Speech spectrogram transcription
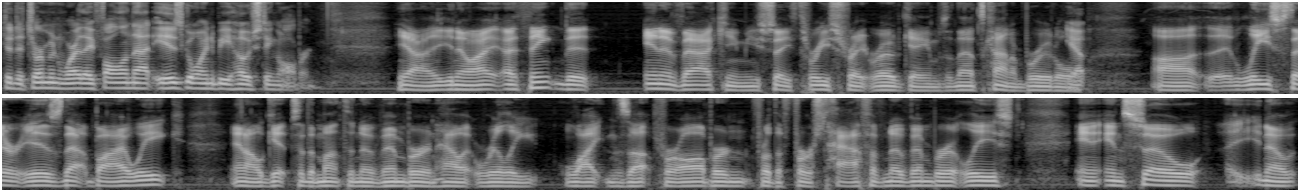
to determine where they fall in that is going to be hosting Auburn. Yeah, you know, I, I think that in a vacuum, you say three straight road games, and that's kind of brutal. Yep. Uh, at least there is that bye week, and I'll get to the month of November and how it really lightens up for Auburn for the first half of November at least. And, and so, you know,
